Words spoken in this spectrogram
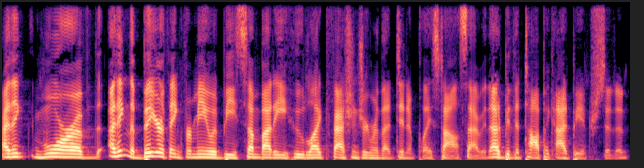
I think more of the, I think the bigger thing for me would be somebody who liked Fashion Dreamer that didn't play style savvy. That'd be the topic I'd be interested in.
